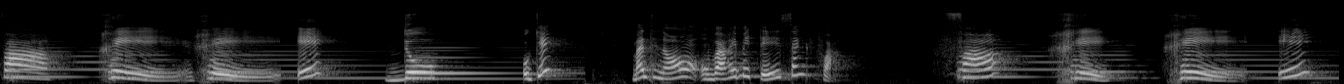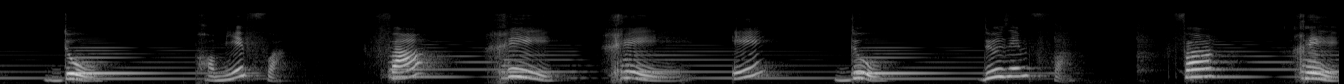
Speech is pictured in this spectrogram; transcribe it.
Fa, Ré, Ré et Do. OK? Maintenant, on va répéter cinq fois. Fa, Ré, Ré et Do. Première fois. Fa, Ré, Ré et Do. Deuxième fois. Fa, Ré,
